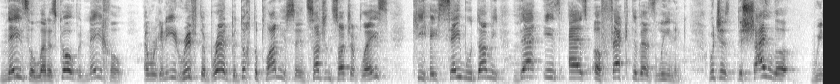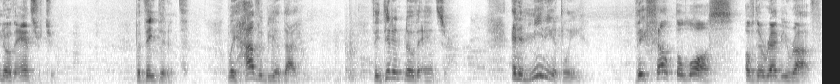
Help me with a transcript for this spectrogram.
Nasal, let us go, v'nechel, and we're going to eat rifta bread, beduchta planisa in such and such a place. Ki hesebu dami, that is as effective as leaning, which is the shaila we know the answer to, but they didn't. They didn't know the answer, and immediately they felt the loss of their Rebbe Rav.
